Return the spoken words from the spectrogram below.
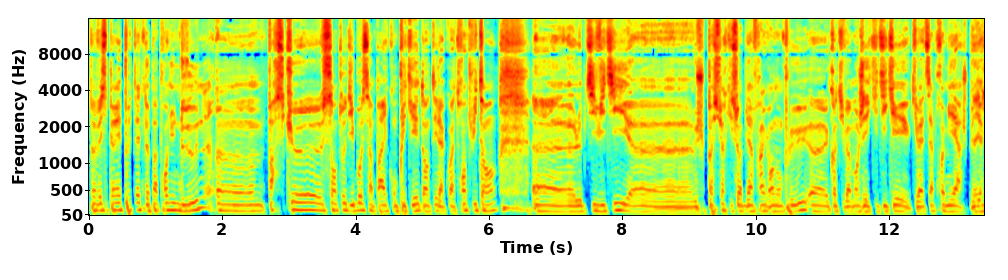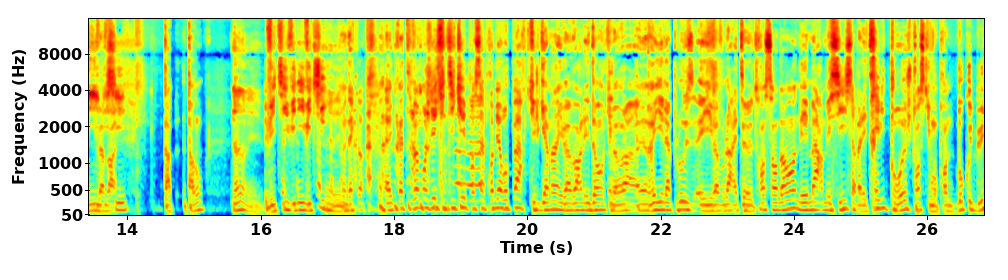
peuvent espérer peut-être ne pas prendre une doudoune, parce que Santo Dibo, ça me paraît compliqué. Dante, a quoi, 38 ans. Euh, le petit Viti, euh, je suis pas sûr qu'il soit bien fringant non plus. Euh, quand il va manger Ekitike, qui va être sa première, je peux dire L'ami qu'il va avoir. Pardon? Non, non. Viti, Vini, Vici. D'accord. Euh, Quand il va manger les tickets pour sa première au parc, qui le gamin, il va avoir les dents, qui va vouloir euh, rayer la pelouse et il va vouloir être euh, transcendant. Neymar, Messi, ça va aller très vite pour eux. Je pense qu'ils vont prendre beaucoup de buts.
